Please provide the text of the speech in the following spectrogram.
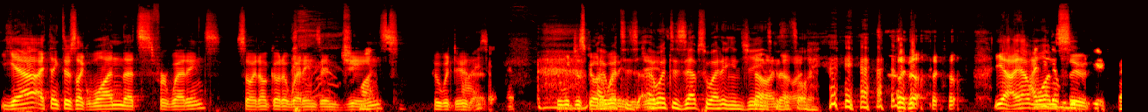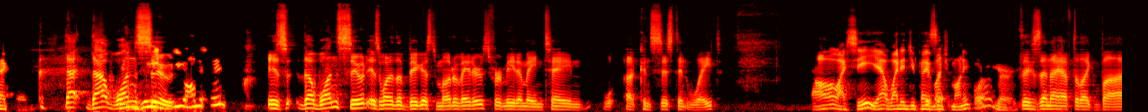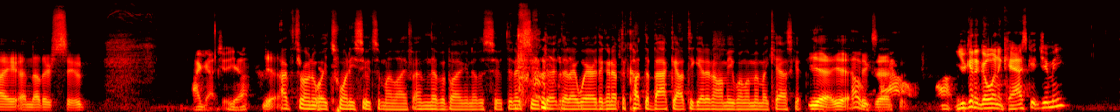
Yeah, I think there's like one that's for weddings, so I don't go to weddings in jeans. Who would do Nice, that? okay. Who would just go to I went weddings? to in I went to Zepp's wedding in jeans No, I know, it's I all. yeah, I have I one that suit. to be expected. That that one Jimmy, suit You is the one suit is one of the biggest motivators for me to maintain a consistent weight Oh, I see. Yeah. Why did you pay a Is bunch of money for it? Or because then I have to like buy another suit. I got you. Yeah. Yeah, I've thrown away 20 suits in my life. I'm never buying another suit. The next suit that, that I wear, they're going to have to cut the back out to get it on me while I'm in my casket. yeah, yeah, Oh, exactly. Wow. Wow. You gonna go in a casket, Jimmy?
